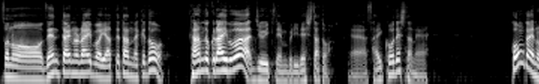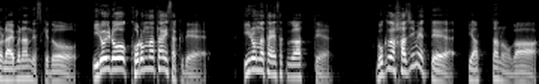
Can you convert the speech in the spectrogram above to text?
その全体のライブはやってたんだけど単独ライブは11年ぶりでしたと、えー、最高でしたね。今回のライブなんですけどいろいろコロナ対策でいろんな対策があって僕が初めてやったのが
